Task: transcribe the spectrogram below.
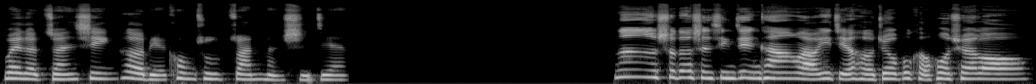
为了专心，特别空出专门时间。那说到身心健康，劳逸结合就不可或缺喽。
